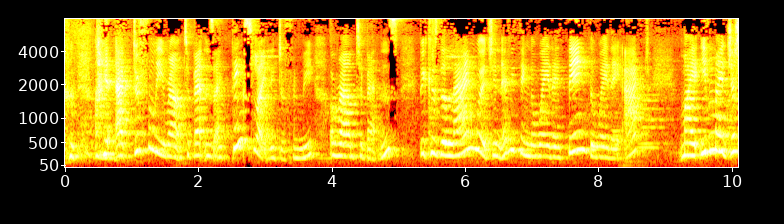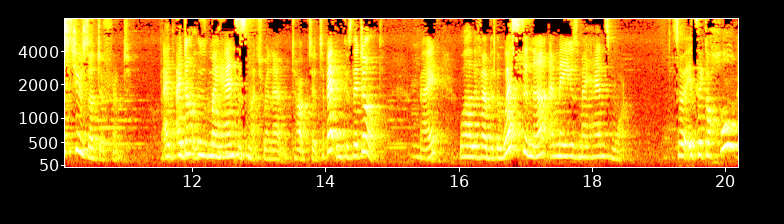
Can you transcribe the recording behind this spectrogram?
I act differently around Tibetans. I think slightly differently around Tibetans because the language and everything, the way they think, the way they act, my even my gestures are different. I, I don't move my hands as much when I talk to a Tibetan because they don't, mm-hmm. right? While if I'm with a Westerner, I may use my hands more. So it's like a whole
